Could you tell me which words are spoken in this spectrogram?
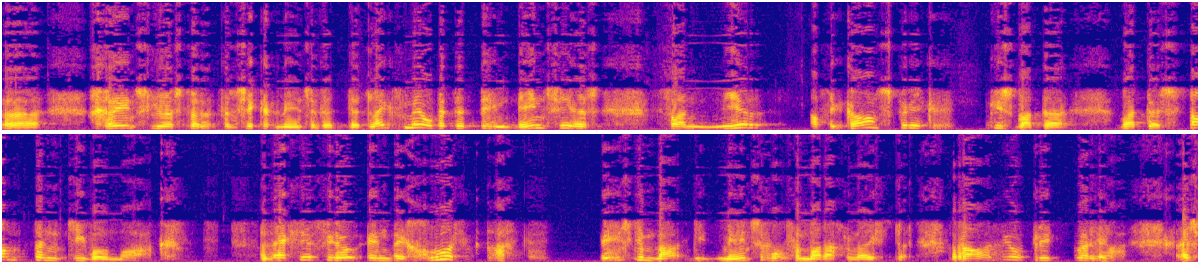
uh grensloos vir vir seker mense. Dit dit lyk vir my of dit 'n tendensie is van meer Afrikaans sprekers wat 'n wat 'n standpuntjie wil maak. Want ek sê vir jou in my groot mense die, die mense wat vanmiddag luister. Radio Pretoria is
